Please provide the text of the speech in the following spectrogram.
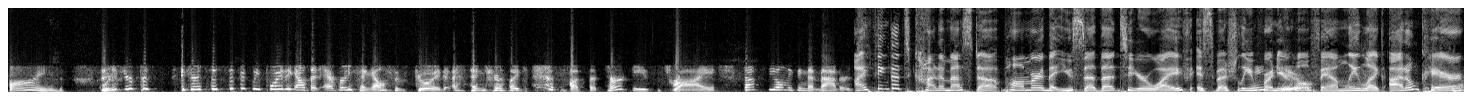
fine. if you're if you're specifically pointing out that everything else is good, and you're like, but the turkey's dry, that's the only thing that matters. I think that's kind of messed up, Palmer, that you said that to your wife, especially in Thank front of your whole family. Like, I don't care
